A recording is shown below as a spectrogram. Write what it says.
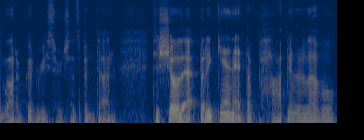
lot of good research that's been done to show that. But again, at the popular level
